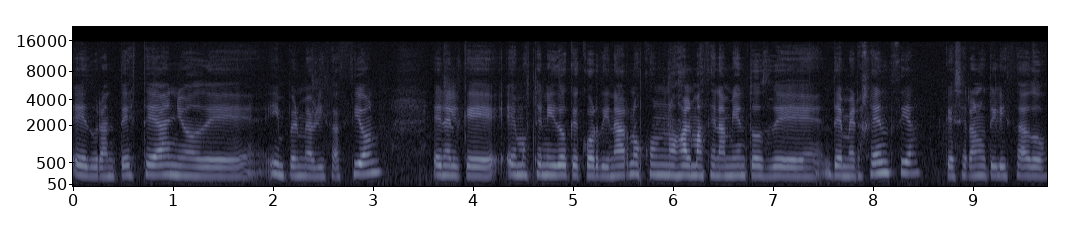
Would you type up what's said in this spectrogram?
eh, durante este año de impermeabilización en el que hemos tenido que coordinarnos con unos almacenamientos de, emergencia que serán utilizados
